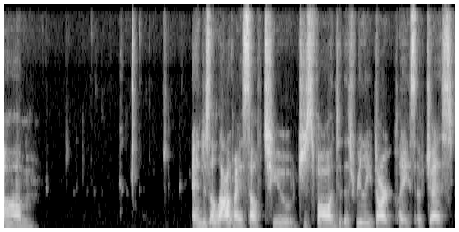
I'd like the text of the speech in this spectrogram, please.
Um, and just allowed myself to just fall into this really dark place of just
